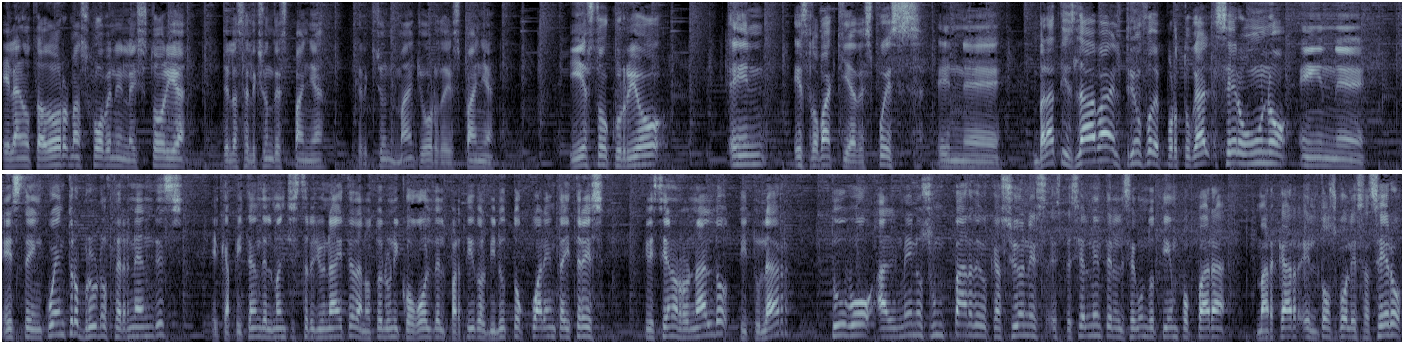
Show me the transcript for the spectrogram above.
el anotador más joven en la historia de la selección de España, selección mayor de España. Y esto ocurrió en Eslovaquia, después en eh, Bratislava, el triunfo de Portugal 0-1 en eh, este encuentro. Bruno Fernández, el capitán del Manchester United, anotó el único gol del partido al minuto 43. Cristiano Ronaldo, titular, tuvo al menos un par de ocasiones, especialmente en el segundo tiempo, para marcar el dos goles a cero.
